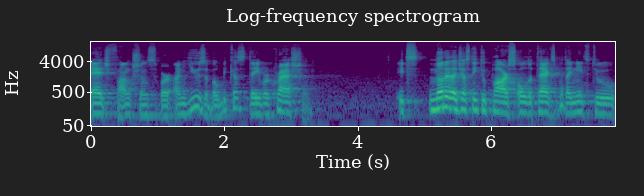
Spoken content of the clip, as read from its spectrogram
Edge functions were unusable because they were crashing. It's not that I just need to parse all the text, but I need to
